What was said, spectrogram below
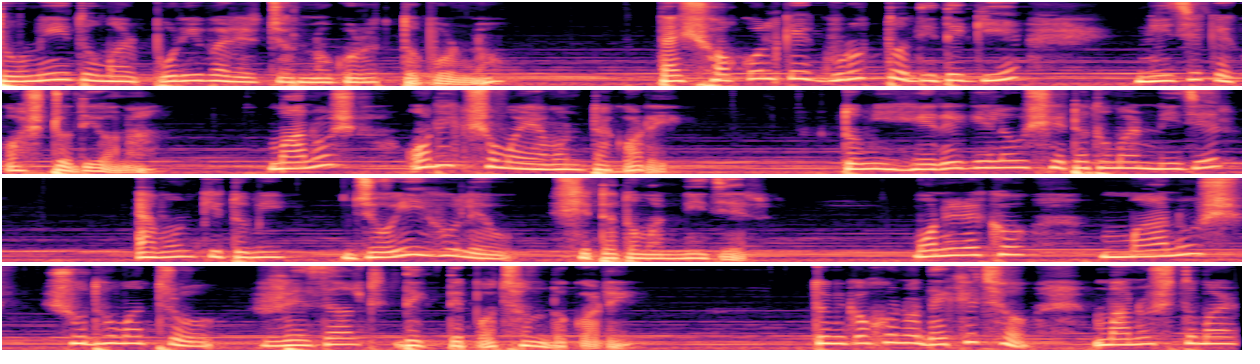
তুমি তোমার পরিবারের জন্য গুরুত্বপূর্ণ। তাই সকলকে গুরুত্ব দিতে গিয়ে নিজেকে কষ্ট দিও না। মানুষ অনেক সময় এমনটা করে, তুমি হেরে গেলেও সেটা তোমার নিজের, এমনকি তুমি জয়ী হলেও সেটা তোমার নিজের। মনে রেখো, মানুষ শুধুমাত্র রেজাল্ট দেখতে পছন্দ করে। তুমি কখনো দেখেছ, মানুষ তোমার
